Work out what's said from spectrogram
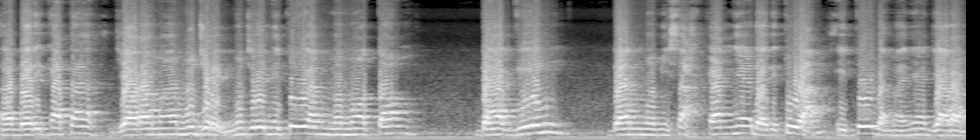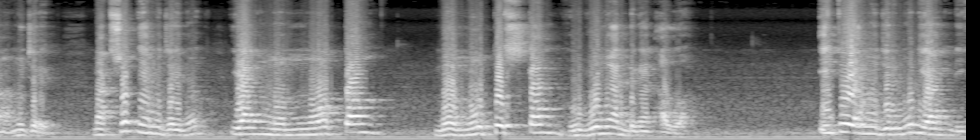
uh, dari kata jarama mujrim. Mujrim itu yang memotong daging dan memisahkannya dari tulang. Itu namanya jarama mujrim. Maksudnya mujrimun yang memotong memutuskan hubungan dengan Allah. Itu yang mujrimun yang di,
